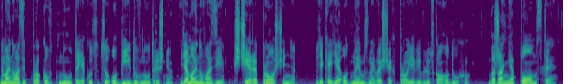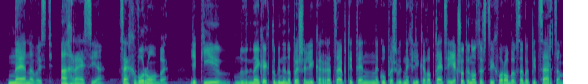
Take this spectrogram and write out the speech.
не маю на увазі проковтнути якусь цю обіду внутрішню. Я маю на увазі щире прощення, яке є одним з найвищих проявів людського духу. Бажання помсти, ненависть, агресія це хвороби які, ну, на яких тобі не напише лікар рецепт, і ти не купиш від них ліки в аптеці. І якщо ти носиш ці хвороби в себе під серцем,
